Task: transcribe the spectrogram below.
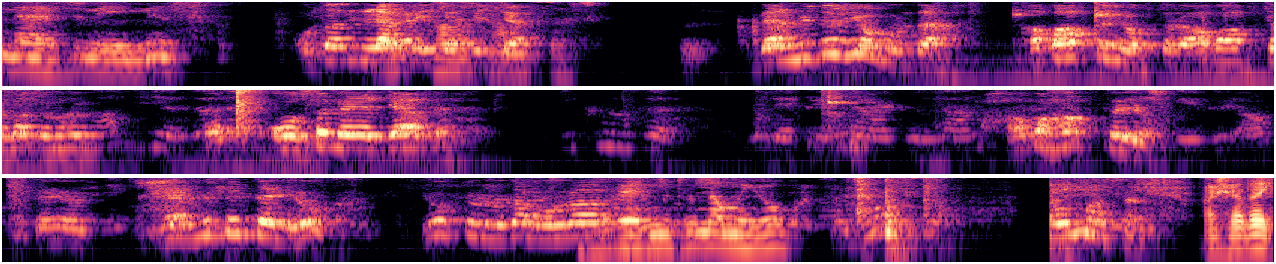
mercimeğimiz Oradan ve keseceğim. salatamız var. Ben müdür yok burada. Hap da yoktur. Hap çımadığını olsa vereceğim. Yıkıldı. Bu depremin ardından. Hava hap da yok. Ee, Ben müdür de yok. Yoktur burada uğra. Benim mı yok. Yok. Olmasın. Aşağıdaki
